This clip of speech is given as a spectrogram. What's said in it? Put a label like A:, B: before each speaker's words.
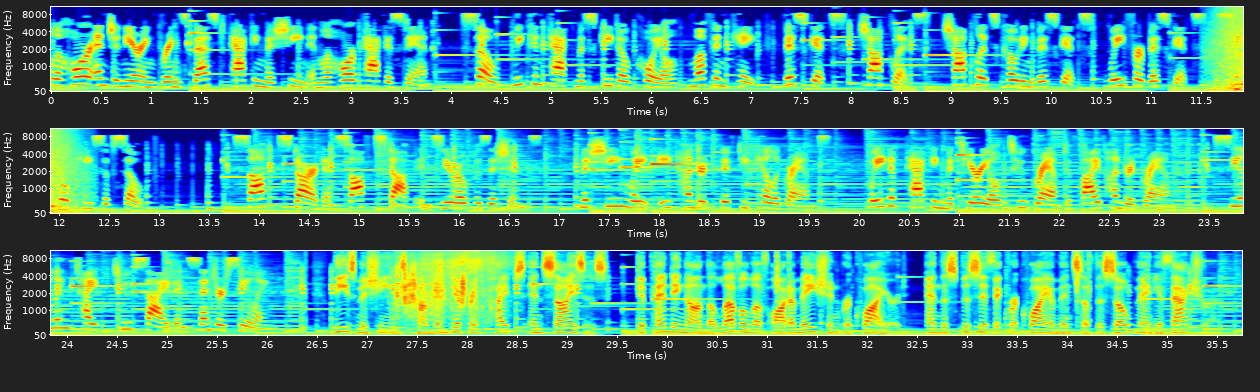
A: Lahore Engineering brings best packing machine in Lahore, Pakistan. So, we can pack mosquito coil, muffin cake, biscuits, chocolates, chocolates coating biscuits, wafer biscuits, single piece of soap. Soft start and soft stop in zero positions. Machine weight 850 kilograms. Weight of packing material 2 gram to 500 gram. Sealing type 2 side and center sealing.
B: These machines come in different types and sizes, depending on the level of automation required and the specific requirements of the soap manufacturer.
